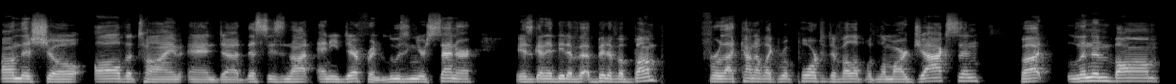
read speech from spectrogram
on this show all the time. And uh, this is not any different. Losing your center is going to be a, bit of a bump for that kind of like rapport to develop with Lamar Jackson. But Linderbaum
